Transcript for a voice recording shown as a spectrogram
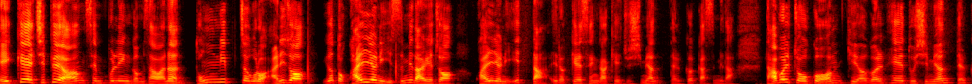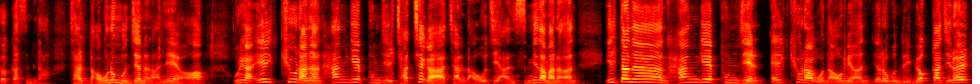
AQL 지표형 샘플링 검사와는 독립적으로 아니죠. 이것도 관련이 있습니다. 알겠죠? 관련이 있다 이렇게 생각해 주시면 될 것 같습니다. 답을 조금 기억을 해 두시면 될 것 같습니다. 잘 나오는 문제는 아니에요. 우리가 LQ라는 한계 품질 자체가 잘 나오지 않습니다만은 일단은 한계 품질 LQ라고 나오면 여러분들이 몇 가지를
